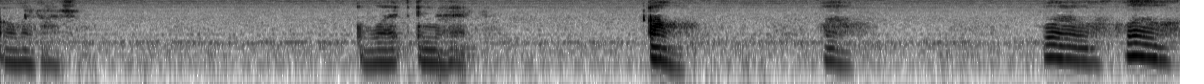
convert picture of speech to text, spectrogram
Oh my gosh. What in the heck? Oh. Whoa. Wow. Wow.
